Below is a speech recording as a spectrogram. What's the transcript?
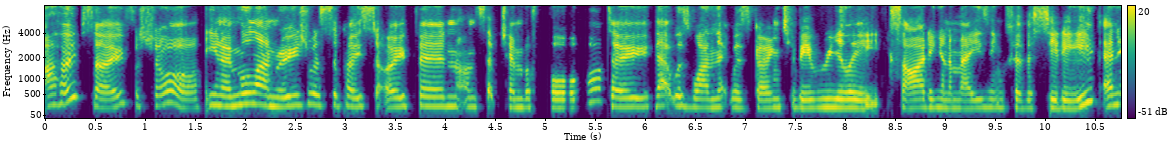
I hope so, for sure. You know, Moulin Rouge was supposed to open on September 4. So that was one that was going to be really exciting and amazing for the city. And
